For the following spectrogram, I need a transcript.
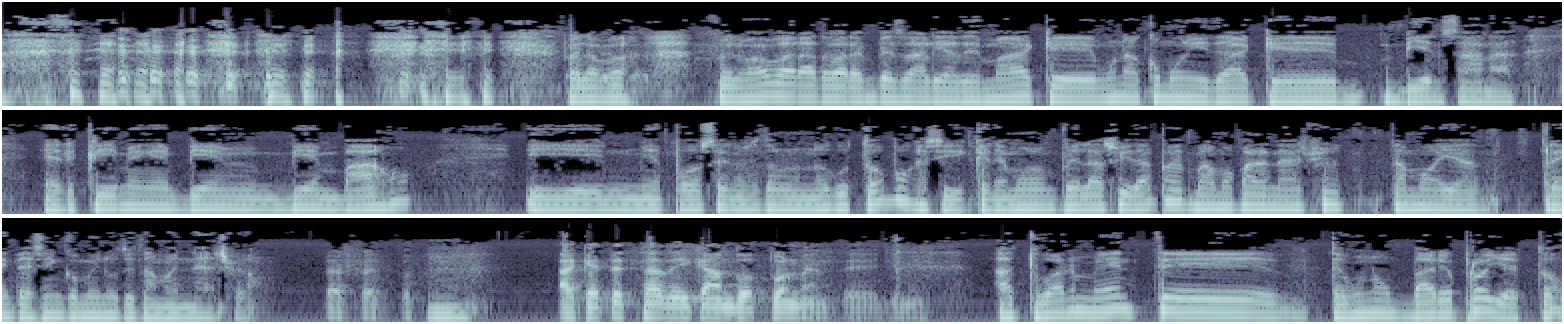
fue, la más, fue, la más, barata para empezar y además que es una comunidad que es bien sana. El crimen es bien bien bajo y mi esposa y nosotros nos gustó porque si queremos ver la ciudad pues vamos para Nashville. Estamos allá 35 minutos y estamos en Nashville. Perfecto. ¿A qué te estás dedicando actualmente, Jimmy? Actualmente tengo unos varios proyectos.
